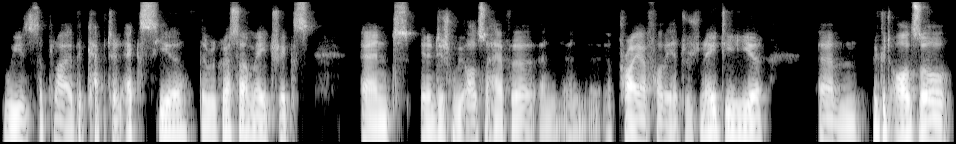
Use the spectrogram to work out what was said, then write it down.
We supply the capital X here, the regressor matrix. And in addition, we also have a, an, a prior for the heterogeneity here. Um, we could also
